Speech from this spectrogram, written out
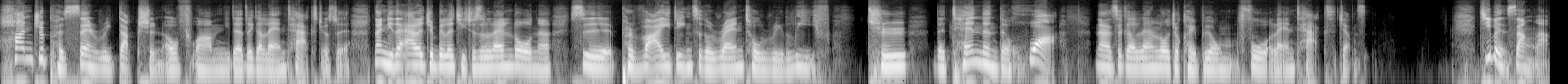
hundred percent reduction of 啊、你的这个 land tax，就是那你的 eligibility 就是 landlord 呢是 providing 这个 rental relief to the tenant 的话，那这个 landlord 就可以不用付 land tax 这样子。基本上啦，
